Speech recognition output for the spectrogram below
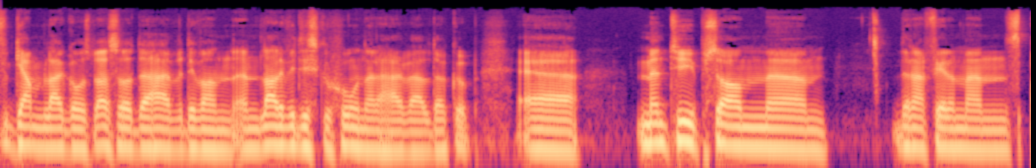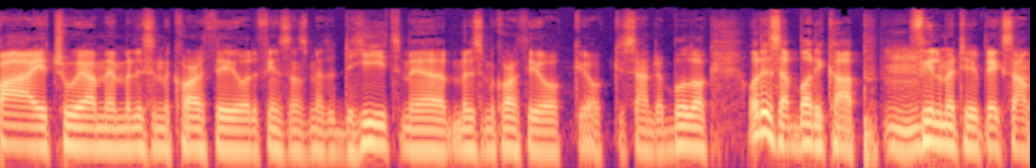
gamla Ghostbusters. Alltså det, här, det var en, en larvig diskussion när det här väl dök upp. Eh, men typ som ehm, den här filmen Spy, tror jag, med Melissa McCarthy och det finns en som heter The Heat med Melissa McCarthy och, och Sandra Bullock. Och det är såhär buddy cop-filmer typ liksom.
